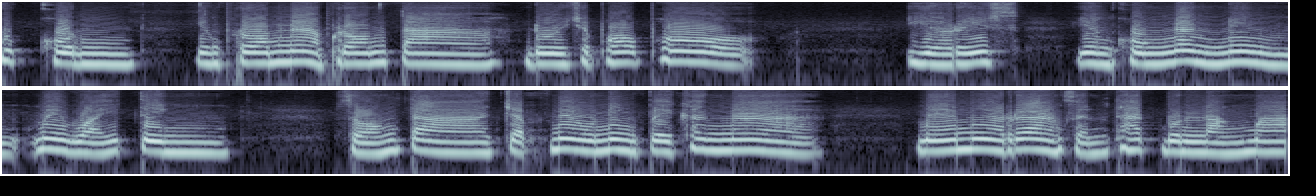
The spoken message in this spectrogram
ทุกคนยังพร้อมหน้าพร้อมตา โดยเฉพาะพ่อ เอริสยังคงนั่งนิ่งไม่ไหวติง สองตาจับแนวนิ่งไปข้างหน้า แม้เมื่อร่างสันทัดบนหลังม้า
